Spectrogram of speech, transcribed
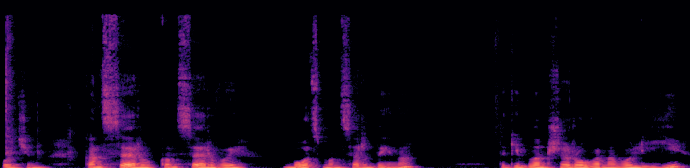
Потім консерв, консерви боцман сардина. Такі бланширована в олії.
